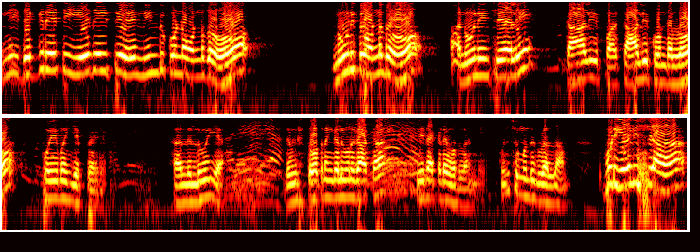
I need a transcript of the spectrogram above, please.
నీ దగ్గర అయితే ఏదైతే నిండుకుండా ఉన్నదో నూనెతో ఉన్నదో ఆ నూనె ఏం చేయాలి? ఖాళీ ఖాళీ కుండలో పోయమని చెప్పాడు. హల్లెలూయ. దేవునికి స్తోత్రం కలుగును గాక. ఇది అక్కడే వదలండి. కొంచెం ముందుకు వెళ్దాం. ఇప్పుడు ఏలిషా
